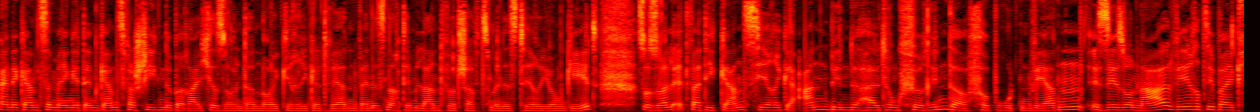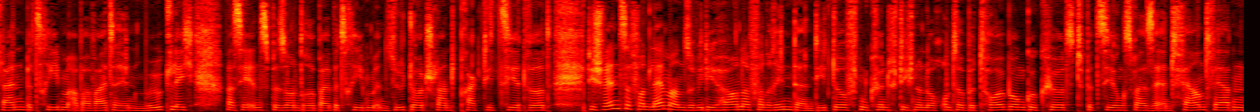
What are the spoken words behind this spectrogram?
Eine ganze Menge, denn ganz verschiedene Bereiche sollen dann neu geregelt werden, wenn es nach dem Landwirtschaftsministerium geht. So soll etwa die ganzjährige Anbindehaltung für Rinder verboten werden. Saisonal wäre sie bei kleinen Betrieben aber weiterhin möglich, was ja insbesondere bei Betrieben in Süddeutschland praktiziert wird. Die Schwänze von Lämmern sowie die Hörner von Rindern, die dürften künftig nur noch unter Betäubung gekürzt bzw. entfernt werden.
